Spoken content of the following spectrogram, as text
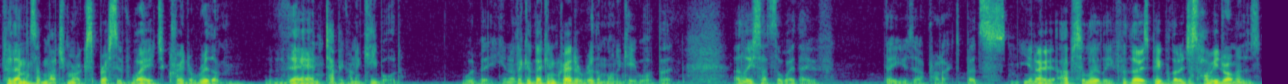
for them it's a much more expressive way to create a rhythm than tapping on a keyboard would be. You know, they can, they can create a rhythm on a keyboard, but at least that's the way they've they use our product. But you know, absolutely for those people that are just hobby drummers,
